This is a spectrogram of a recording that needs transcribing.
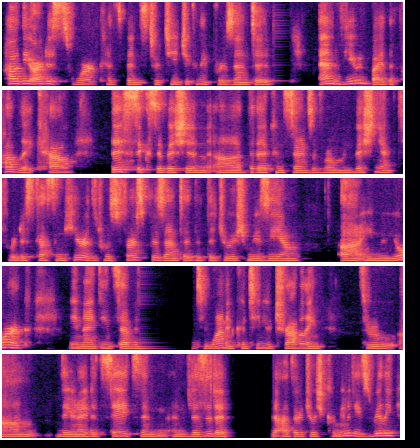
how the artist's work has been strategically presented and viewed by the public, how this exhibition, uh, The Concerns of Roman Vishniac, we're discussing here, that was first presented at the Jewish Museum uh, in New York in 1971 and continued traveling through um, the United States and, and visited the other Jewish communities really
